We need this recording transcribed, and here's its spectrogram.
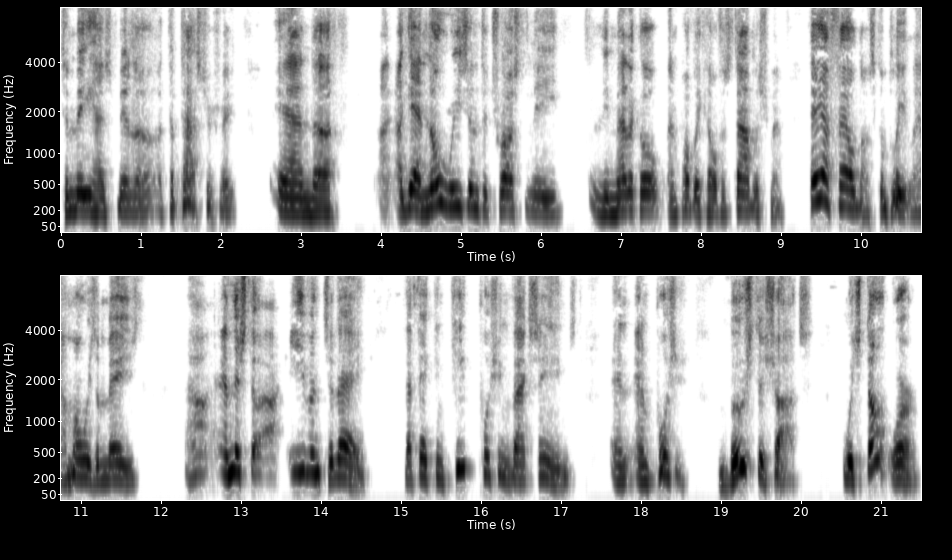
to me, has been a, a catastrophe. And uh, again, no reason to trust the the medical and public health establishment. They have failed us completely. I'm always amazed. How, and this, uh, even today, that they can keep pushing vaccines and, and push booster shots, which don't work.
